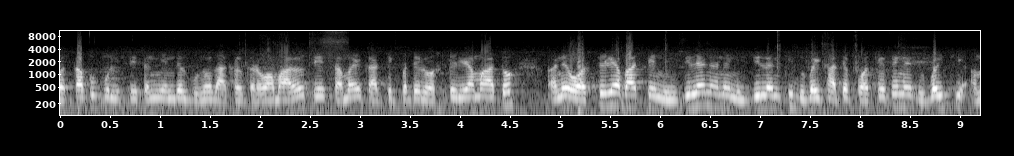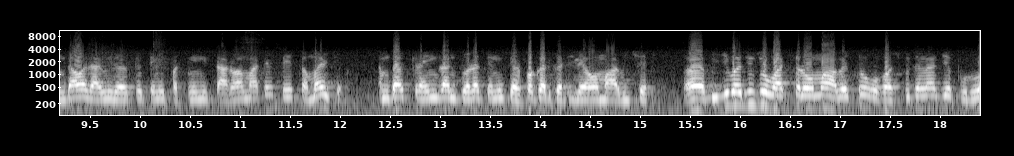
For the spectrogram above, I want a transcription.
વસ્તાપુર પોલીસ સ્ટેશનની અંદર ગુનો દાખલ કરવામાં આવ્યો તે સમયે કાર્તિક પટેલ ઓસ્ટ્રેલિયામાં હતો. અને ઓસ્ટ્રેલિયા બાદ તે ન્યુઝીલેન્ડ અને ન્યુઝીલેન્ડથી દુબઈ ખાતે પહોંચ્યો હતો અને દુબઈથી અમદાવાદ આવી રહ્યો હતો તેની પત્નીની સારવાર માટે. તે સમય છે અમદાવાદ ક્રાઇમ બ્રાન્ચ દ્વારા તેની ધરપકડ કરી લેવામાં આવી છે. બીજી બાજુ જો વાત કરવામાં આવે તો હોસ્પિટલના જે પૂર્વ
